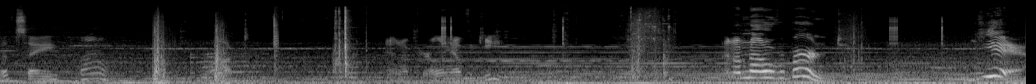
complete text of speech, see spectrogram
Let's say, oh, Apparently have the key. And I'm not overburdened. Yeah!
